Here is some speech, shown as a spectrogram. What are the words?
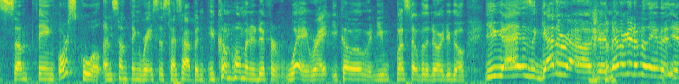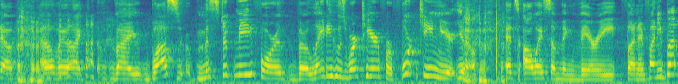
something, or school, and something racist has happened, you come home in a different way, right? You come home and you bust open the door and you go, You guys, gather around. You're never going to believe it, you know. And I'll be like, My boss mistook me for the lady who's worked here for 14 years, you know. it's always something very fun and funny, but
